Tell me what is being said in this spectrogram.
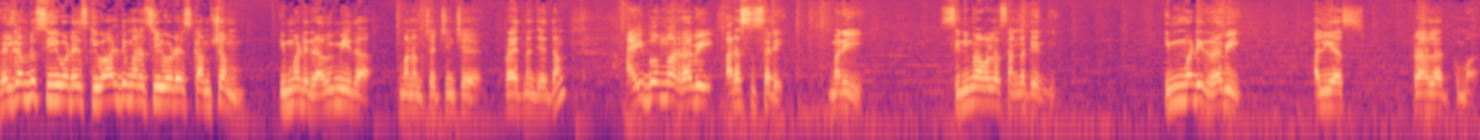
వెల్కమ్ టు సిఓ డెస్క్ ఇవాళ మన సిఓ డెస్క్ అంశం ఇమ్మడి రవి మీద మనం చర్చించే ప్రయత్నం చేద్దాం. ఐబొమ్మ రవి అరెస్టు సరే. మరి సినిమా వల్ల సంగతి ఏంది? ఇమ్మడి రవి అలియాస్ ప్రహ్లాద్ కుమార్.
